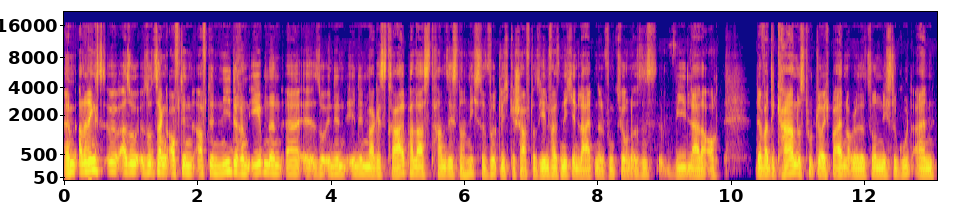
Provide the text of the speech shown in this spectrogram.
Ähm, allerdings, äh, also sozusagen auf den, auf den niederen Ebenen, äh, so in den, in den Magistralpalast, haben sie es noch nicht so wirklich geschafft. Also jedenfalls nicht in leitenden Funktionen. Das ist wie leider auch der Vatikan, das tut, glaube ich, beiden Organisationen nicht so gut, ein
